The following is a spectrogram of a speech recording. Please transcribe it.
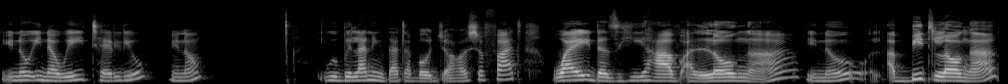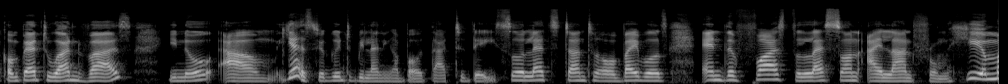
you know, in a way tell you, you know? We'll be learning that about Jehoshaphat. Why does he have a longer, you know, a bit longer compared to one verse? You know, um, yes, we're going to be learning about that today. So let's turn to our Bibles. And the first lesson I learned from him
